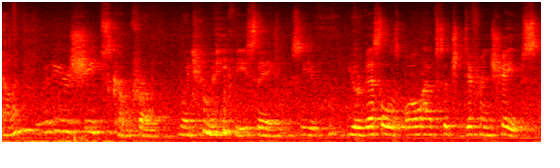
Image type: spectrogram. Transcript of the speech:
Ellen. Where do your shapes come from when you make these things? You- Your vessels all have such different shapes.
